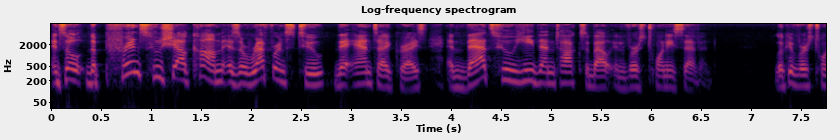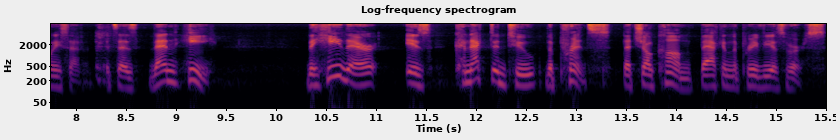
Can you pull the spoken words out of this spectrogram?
And so the prince who shall come is a reference to the Antichrist, and that's who he then talks about in verse 27. Look at verse 27. It says, Then he. The he there is connected to the prince that shall come back in the previous verse.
